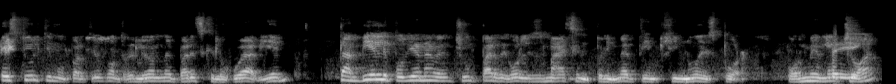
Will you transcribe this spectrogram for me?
Este último partido contra el León me parece que lo juega bien. También le podían haber hecho un par de goles más en el primer tiempo, si no es por, por Memo Ochoa.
